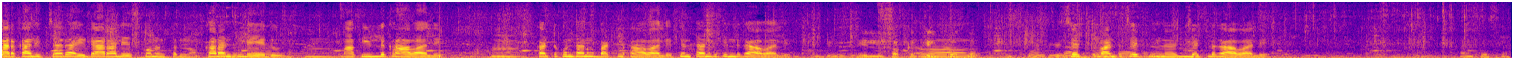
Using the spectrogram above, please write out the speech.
బరకాలు ఇచ్చారు అవి దారాలు వేసుకొని ఉంటున్నాం. కరెంట్ లేదు. మాకు ఇల్లు కావాలి. కట్టుకుంటానికి బట్టలు కావాలి తినటానికి తిండి కావాలి. చెట్లు వంట చెట్లు చెట్లు కావాలి. అంతే సార్.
